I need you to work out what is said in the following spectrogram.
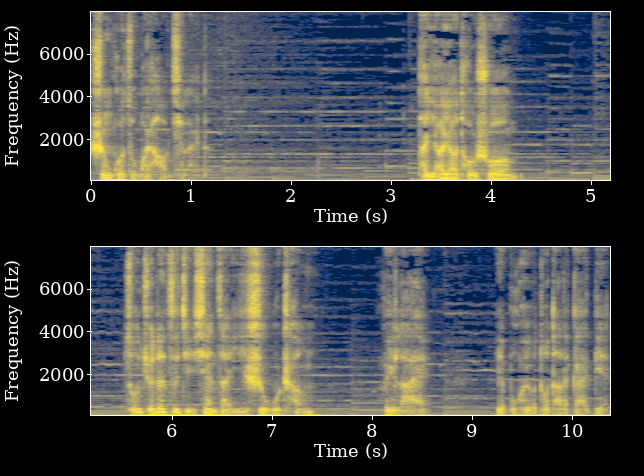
生活总会好起来的。”他摇摇头说：“总觉得自己现在一事无成，未来……”也不会有多大的改变，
